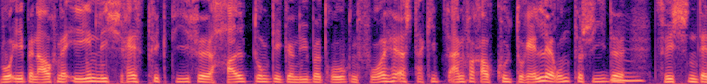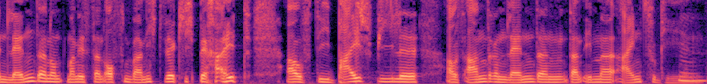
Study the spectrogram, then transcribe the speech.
wo eben auch eine ähnlich restriktive Haltung gegenüber Drogen vorherrscht. Da gibt es einfach auch kulturelle Unterschiede mhm. zwischen den Ländern und man ist dann offenbar nicht wirklich bereit, auf die Beispiele aus anderen Ländern dann immer einzugehen. Mhm.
